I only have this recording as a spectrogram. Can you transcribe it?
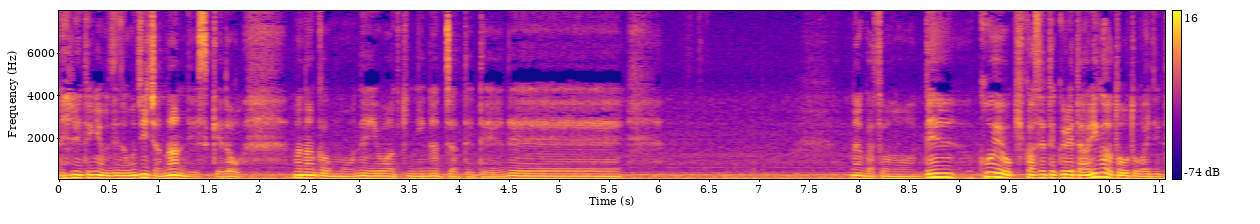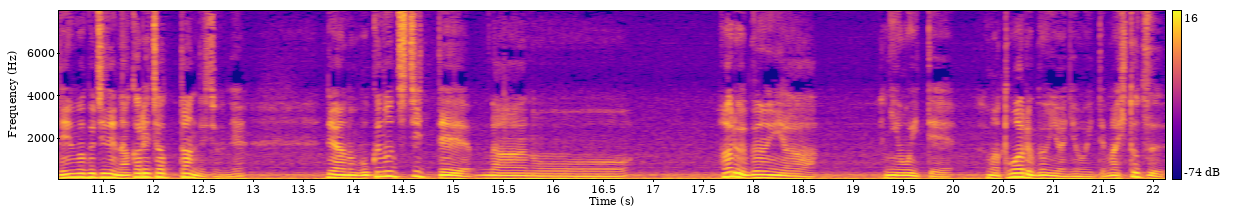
年齢的にも全然おじいちゃんなんですけど、まあ、なんかもうね弱気になっちゃっててでなんかそので声を聞かせてくれてありがとうとか言って電話口で泣かれちゃったんですよね。であの僕の父ってあのある分野において、まあ、とある分野において、まあ、一つ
